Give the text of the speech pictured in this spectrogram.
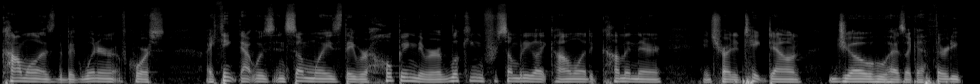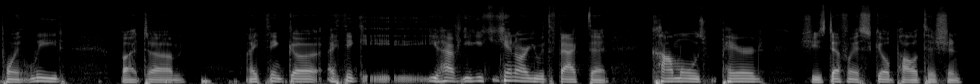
Kamala as the big winner. Of course, I think that was in some ways they were hoping they were looking for somebody like Kamala to come in there and try to take down Joe, who has like a thirty point lead. But um, I think uh, I think you have you, you can't argue with the fact that Kamala was prepared. She's definitely a skilled politician,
